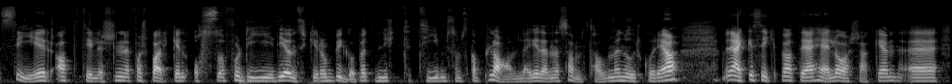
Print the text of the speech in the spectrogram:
sier at Tillersen får sparken også fordi de ønsker å bygge opp et nytt team som skal planlegge denne samtalen med Nord-Korea. Men jeg er ikke sikker på at det er hele årsaken. Eh,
